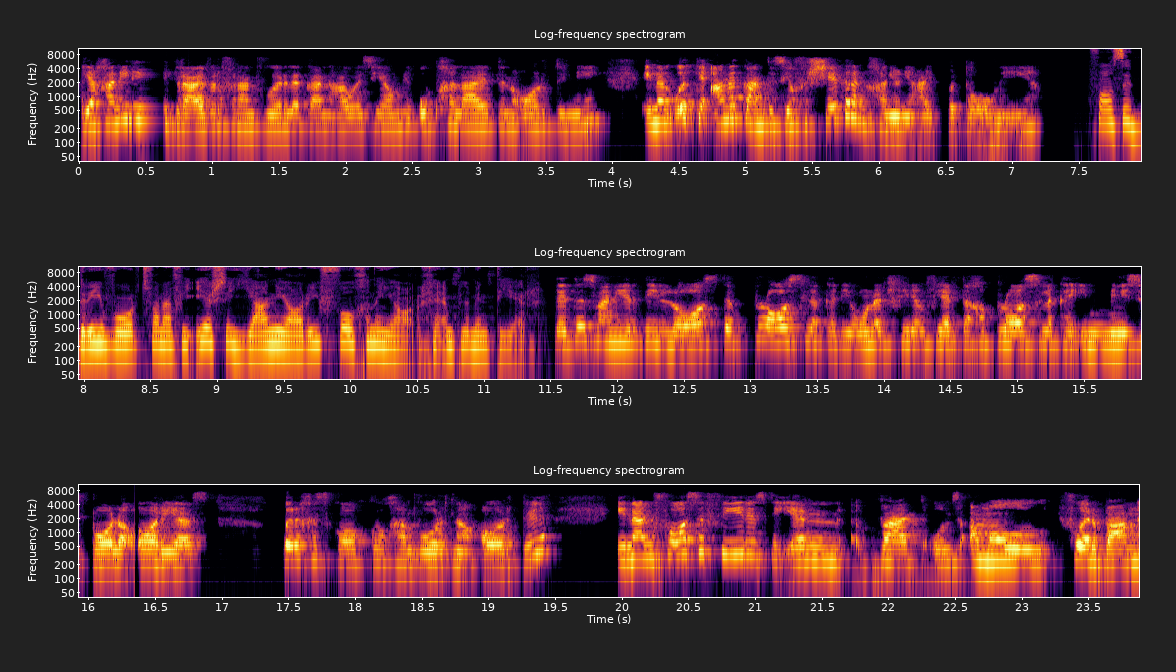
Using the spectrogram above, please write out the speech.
Jy gaan nie die drywer verantwoordelik aanhou as jy hom nie opgelei het in aard toe nie. En dan ook die ander kant is jou versekerings gaan jou nie uitbetaal nie. Fase 3 word vanaf die 1 Januarie volgende jaar geïmplementeer. Dit is wanneer die laaste plaaslike, die 144 plaaslike en munisipale areas oorgeskakel gaan word na aard toe. En dan fase 4 is die een wat ons almal voorbang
